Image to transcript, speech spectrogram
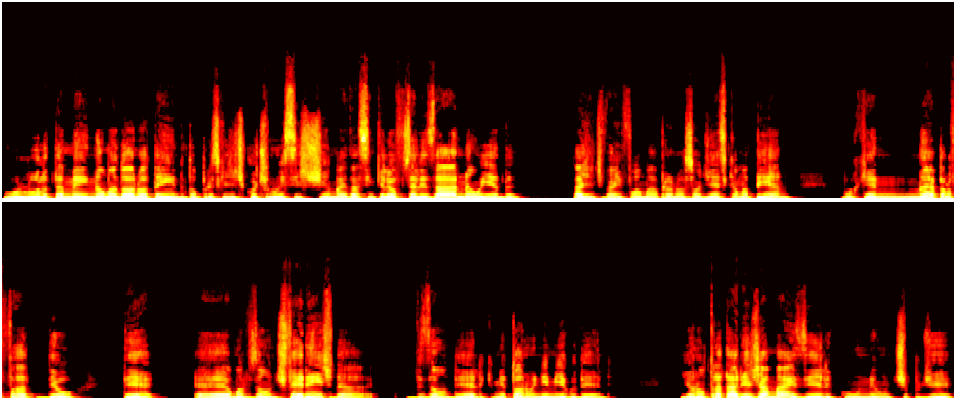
O Lula também não mandou a nota ainda, então por isso que a gente continua insistindo, mas assim que ele oficializar a não ida, a gente vai informar para a nossa audiência que é uma pena. Porque não é pelo fato de eu ter é, uma visão diferente da visão dele que me torna um inimigo dele. E eu não trataria jamais ele com nenhum tipo de.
